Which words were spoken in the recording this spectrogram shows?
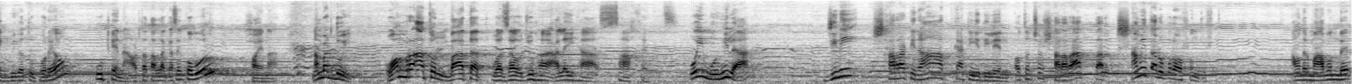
এক বিগত উপরেও উঠে না, অর্থাৎ আল্লাহর কাছে কবুল হয় না। নাম্বার দুই ওয়ামরা ওয়ামরাআতুন বাতাত ওয়া জাওজুহা আলাইহা সাখিত। ওই মহিলা যিনি সারাটি রাত কাটিয়ে দিলেন, অথচ সারা রাত তার স্বামী তার উপরে অসন্তুষ্ট। আমাদের মা বোনদের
